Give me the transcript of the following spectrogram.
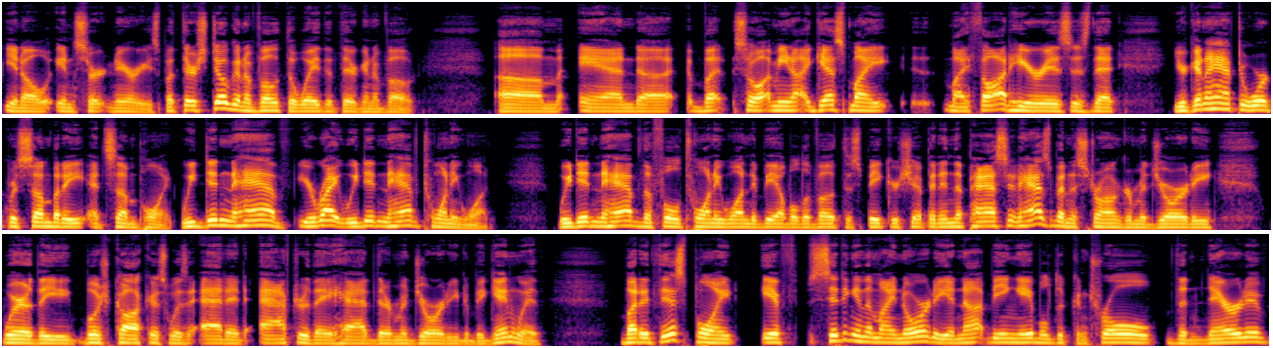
you know, in certain areas. But they're still going to vote the way that they're going to vote. Um, and uh, but so I mean, I guess my my thought here is is that you're going to have to work with somebody at some point. We didn't have. You're right. We didn't have 21. We didn't have the full 21 to be able to vote the speakership. And in the past, it has been a stronger majority where the Bush caucus was added after they had their majority to begin with. But at this point, if sitting in the minority and not being able to control the narrative,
